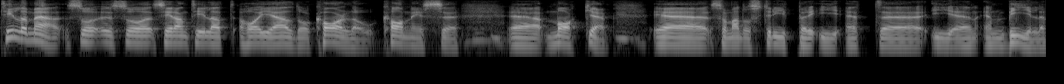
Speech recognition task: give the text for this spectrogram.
till och med så, så ser han till att ha ihjäl då Carlo, Connys eh, make, eh, som han då stryper i, ett, eh, i en, en bil.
